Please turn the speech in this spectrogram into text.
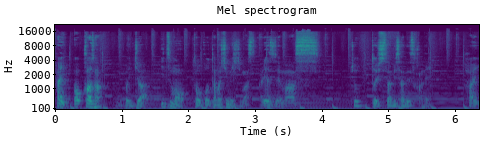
はい。お母さんこんにちは。いつも投稿楽しみにしてます。ありがとうございます。ちょっと久々ですかね。はい。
